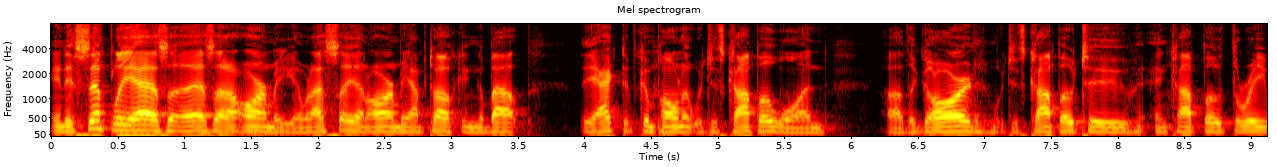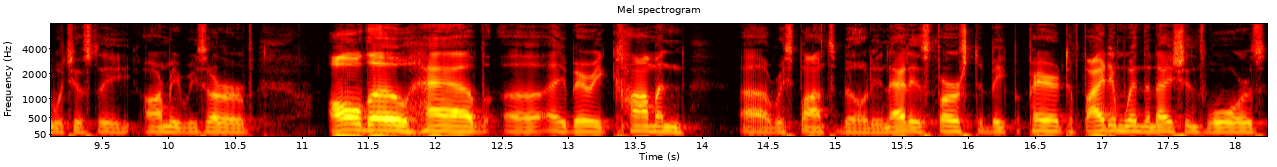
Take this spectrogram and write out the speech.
And it's simply as, a, as an Army, and when I say an Army, I'm talking about the active component, which is Compo 1, uh, the Guard, which is Compo 2, and Compo 3, which is the Army Reserve, although have uh, a very common uh, responsibility, and that is first to be prepared to fight and win the nation's wars,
